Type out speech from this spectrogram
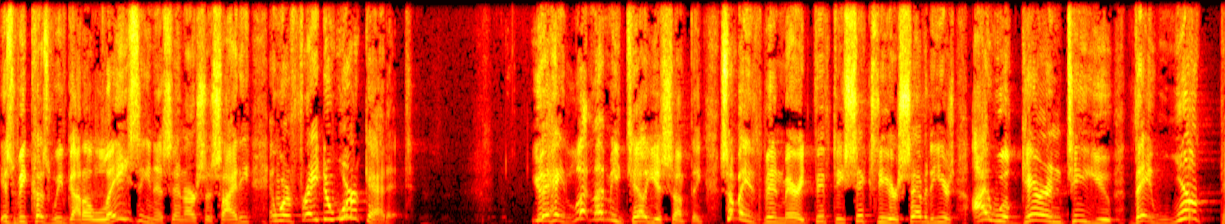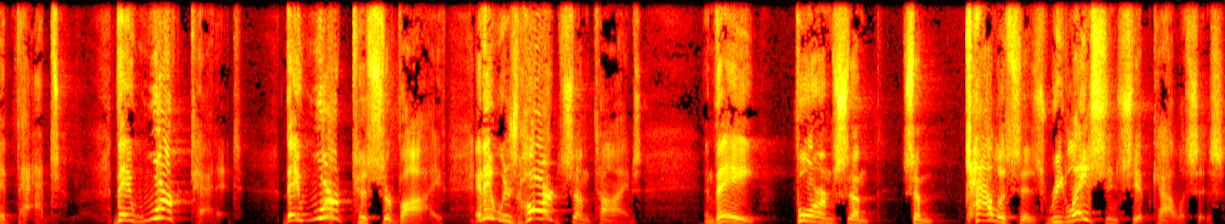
is because we've got a laziness in our society and we're afraid to work at it. You, hey, let, let me tell you something. Somebody that's been married 50, 60, or 70 years, I will guarantee you they worked at that. They worked at it. They worked to survive. And it was hard sometimes. And they formed some, some calluses, relationship calluses.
